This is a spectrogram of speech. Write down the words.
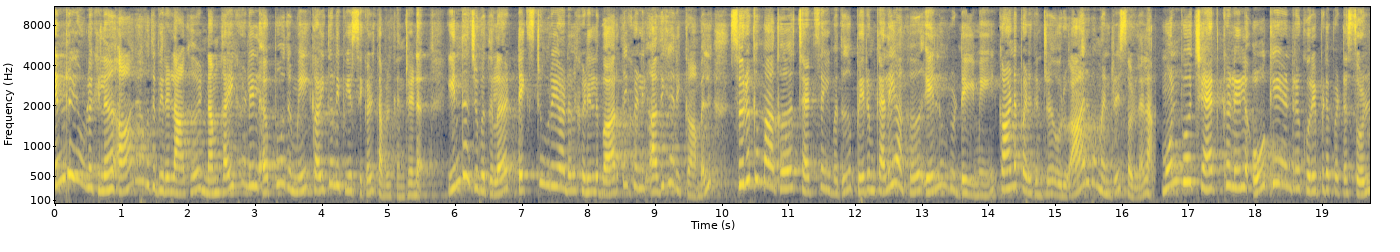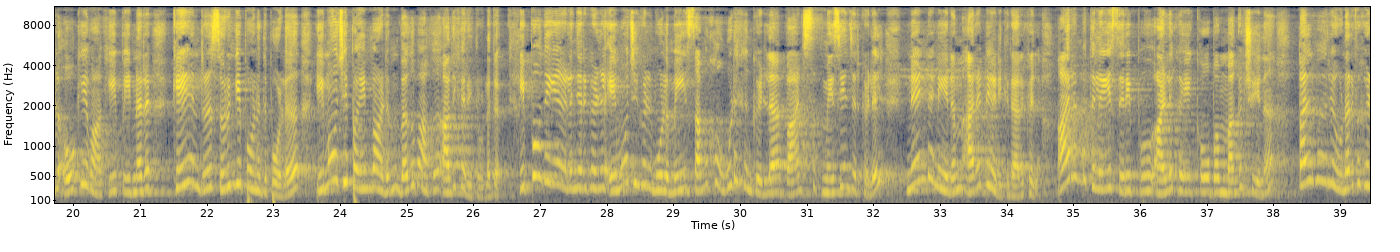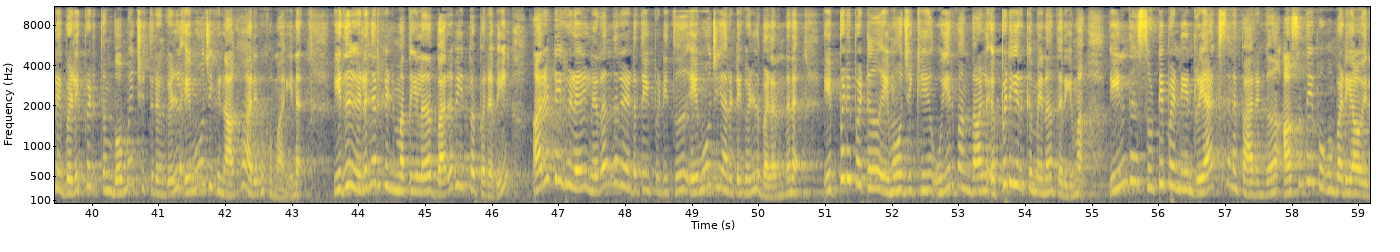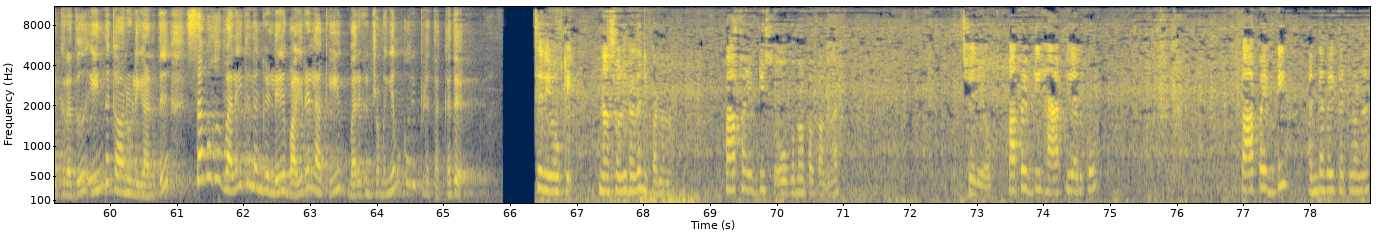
இன்றைய உலகில் ஆறாவது விரலாக நம் கைகளில் எப்போதுமே கைத்தொலைபேசிகள் தவிழ்கின்றன. இந்த யுகத்தில் டெக்ஸ்ட் உரையாடல்களில் வார்த்தைகளை அதிகரிக்காமல் சுருக்கமாக சட் செய்வது பெரும் கலையாக எல்லோருடையுமே காணப்படுகின்ற ஒரு ஆர்வம் என்றே சொல்லலாம். முன்பு சேட்களில் ஓகே என்று குறிப்பிடப்பட்ட சொல் ஓகேவாகி பின்னர் கே என்று சுருங்கி போனது போல இமோஜி பயன்பாடும் வெகுவாக அதிகரித்துள்ளது. இப்போதைய இளைஞர்கள் எமோஜிகள் மூலமே சமூக ஊடகங்களில் வாட்ஸ்அப் மெசேஞ்சர்களில் நீண்ட நேரம் அரட்டை அடிக்கிறார்கள். ஆரம்பத்திலேயே சிரிப்பு அழுகை கோபம் மகிழ்ச்சி என பல்வேறு உணர்வுகளை வெளிப்படுத்தும் பொம்மை சித்திரங்கள் எமோஜிகளாக அறிமுகமாயின. இது இளைஞர்கள் மத்தியில் வரவேற்பை பெறவே அரட்டைகளில் நிரந்தர இடத்தை பிடித்து எமோஜி அரட்டைகள் வளர்ந்தன. இப்படிப்பட்ட எமோஜிக்கு உயிர் வந்தால் எப்படி இருக்கும் என தெரியுமா? இந்த சுட்டி பெண்ணின் ரியாக்ஷனை பாருங்க. அசந்தை போகும்படியாக இருக்கிறது இந்த காணொளியானது சமூக வலைதளங்களில் வைரலாகி வருகின்றமையும் குறிப்பிடத்தக்கது. சரி ஓகே நான் சொல்றத நீ பண்ணணும். பாப்பா எப்படி சோகமா பார்ப்பாங்க? சரி ஓகே பாப்பா எப்படி ஹாப்பியா இருக்கும் பாப்பா எப்படி அந்த கை கட்டுவாங்க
